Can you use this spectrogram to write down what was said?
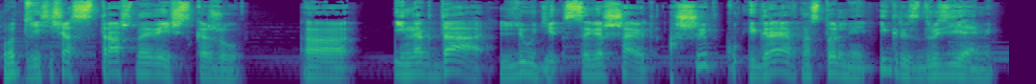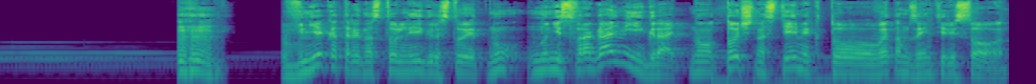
Вот. Я сейчас страшную вещь скажу. Иногда люди совершают ошибку, играя в настольные игры с друзьями. В некоторые настольные игры стоит, ну, ну не с врагами играть, но точно с теми, кто в этом заинтересован.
